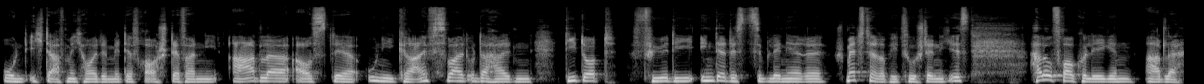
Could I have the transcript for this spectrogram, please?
und ich darf mich heute mit der Frau Stefanie Adler aus der Uni Greifswald unterhalten, die dort für die interdisziplinäre Schmerztherapie zuständig ist. Hallo, Frau Kollegin Adler.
